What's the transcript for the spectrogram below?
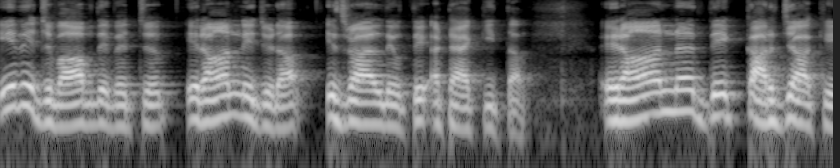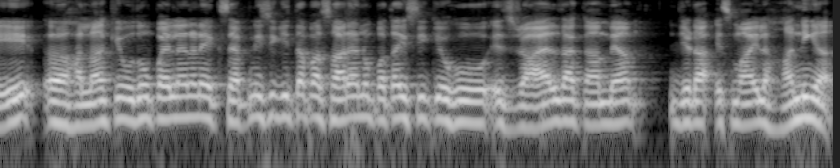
ਇਹਦੇ ਜਵਾਬ ਦੇ ਵਿੱਚ ਈਰਾਨ ਨੇ ਜਿਹੜਾ ਇਜ਼ਰਾਈਲ ਦੇ ਉੱਤੇ ਅਟੈਕ ਕੀਤਾ। ਈਰਾਨ ਦੇ ਘਰ ਜਾ ਕੇ ਹਾਲਾਂਕਿ ਉਦੋਂ ਪਹਿਲਾਂ ਇਹਨਾਂ ਨੇ ਐਕਸੈਪਟ ਨਹੀਂ ਸੀ ਕੀਤਾ, ਪਰ ਸਾਰਿਆਂ ਨੂੰ ਪਤਾ ਹੀ ਸੀ ਕਿ ਉਹ ਇਜ਼ਰਾਈਲ ਦਾ ਕੰਮ ਆ, ਜਿਹੜਾ ਇਸਮਾਈਲ ਹਾਨੀਆ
